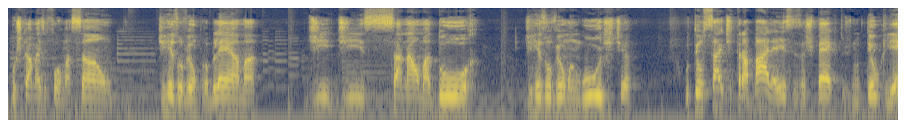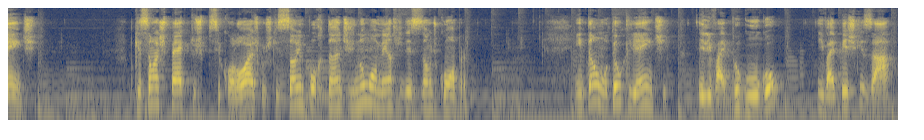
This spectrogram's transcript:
buscar mais informação, de resolver um problema, de, de sanar uma dor, de resolver uma angústia. O teu site trabalha esses aspectos no teu cliente? porque são aspectos psicológicos que são importantes no momento de decisão de compra. Então, o teu cliente, ele vai para o Google e vai pesquisar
